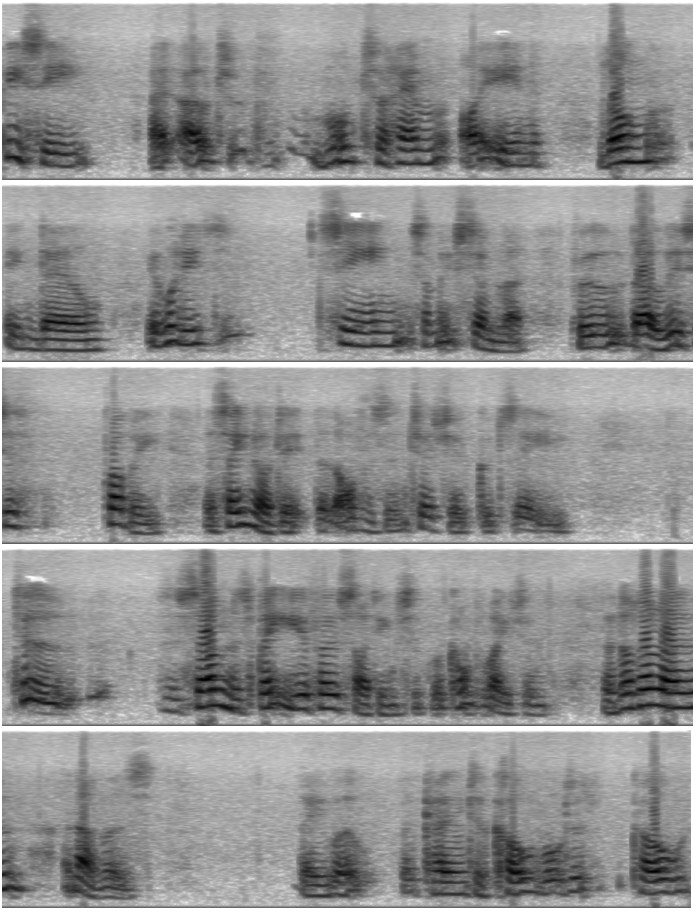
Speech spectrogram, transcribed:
PC at Out Moultrie in Long Indale reported seeing something similar though this is probably the same object that officers in Cheshire could see. To some, the space UFO sightings were confirmation they're not alone, and others they were came to cold water, cold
